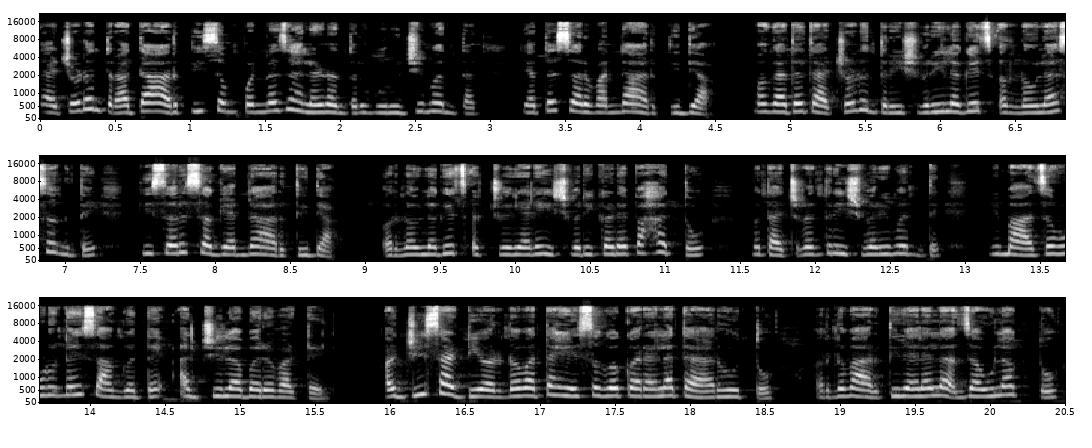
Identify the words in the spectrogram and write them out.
त्याच्यानंतर आता आरती संपन्न झाल्यानंतर गुरुजी म्हणतात की आता सर्वांना आरती द्या. मग आता त्याच्यानंतर ईश्वरी लगेच अर्णवला सांगते की सर सगळ्यांना आरती द्या. अर्णव लगेच आश्चर्याने ईश्वरीकडे पाहतो. मग त्याच्यानंतर ईश्वरी म्हणते मी माझं म्हणून नाही सांगत आहे आजीला बरं वाटेल. आजीसाठी अर्णव आता हे सगळं करायला तयार होतो. अर्णव आरती द्यायला ला- जाऊ लागतो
